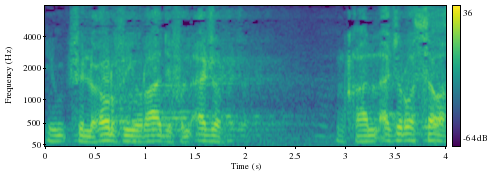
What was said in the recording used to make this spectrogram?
في العرف يرادف الأجر. قال الأجر والثواب.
